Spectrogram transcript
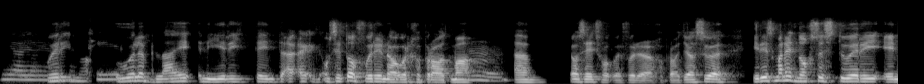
Ja, ja, ja. hoorie maar hoe hulle bly in hierdie tente. Ek, ek, ons het al voorheen daaroor gepraat, maar Mm. ehm um, ja, ons het voor voorheen daaroor gepraat. Ja, so hier is maar net nog so 'n storie en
